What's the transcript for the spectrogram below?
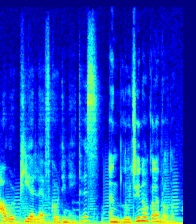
our PLF coordinators and Luigino Colabrodo.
